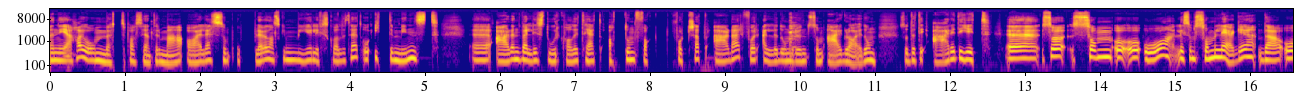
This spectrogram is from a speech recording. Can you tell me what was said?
Men jeg har jo møtt pasienter med ALS som opplever ganske mye livskvalitet, og ikke minst eh, er det en veldig stor kvalitet at de faktisk fortsatt er der for alle de rundt som er glad i dem. Så dette er ikke gitt. Eh, så som, og, og, og liksom som lege, det å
